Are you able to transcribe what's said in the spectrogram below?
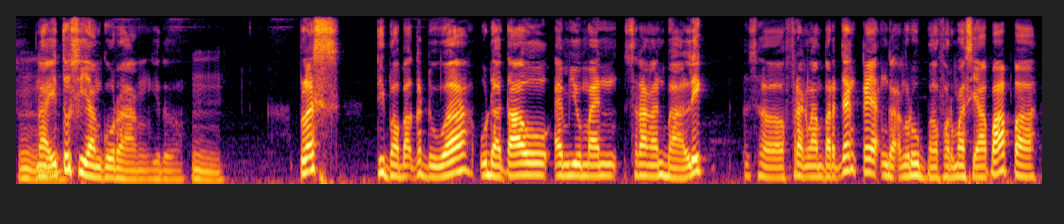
Hmm. Nah, itu sih yang kurang gitu. Hmm. Plus di babak kedua udah tahu MU main serangan balik se- Frank Lampardnya kayak nggak ngerubah formasi apa-apa.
